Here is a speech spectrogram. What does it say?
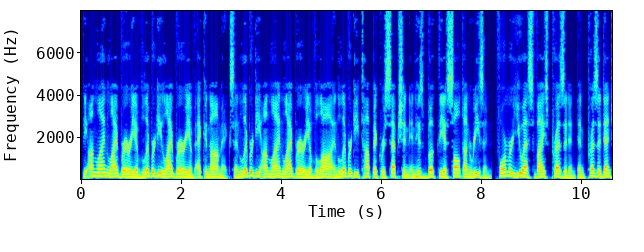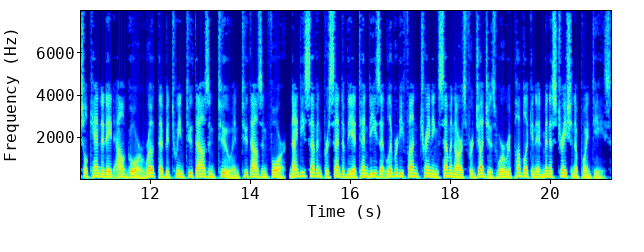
the online library of Liberty Library of Economics and Liberty Online Library of Law and Liberty topic Reception In his book The Assault on Reason, former U.S. Vice President and presidential candidate Al Gore wrote that between 2002 and 2004, 97% of the attendees at Liberty Fund training seminars for judges were Republican administration appointees.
